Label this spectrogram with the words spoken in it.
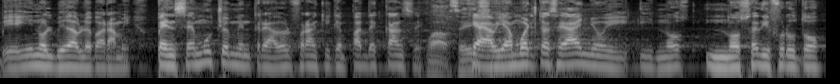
inolvidable para mí. Pensé mucho en mi entrenador Frankie, que en paz descanse, Wow, sí, que sí. había muerto ese año y, y no, no se disfrutó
